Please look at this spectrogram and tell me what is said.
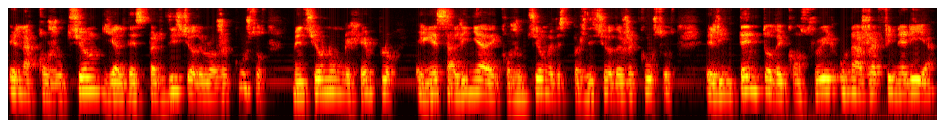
en la corrupción y el desperdicio de los recursos. Menciono un ejemplo en esa línea de corrupción y desperdicio de recursos, el intento de construir una refinería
